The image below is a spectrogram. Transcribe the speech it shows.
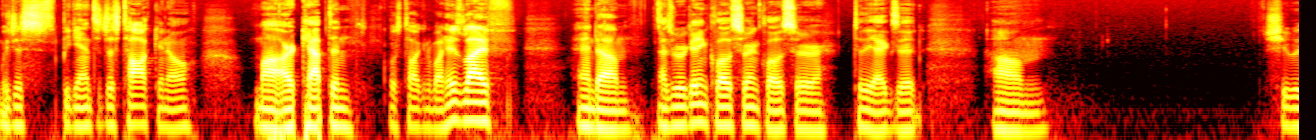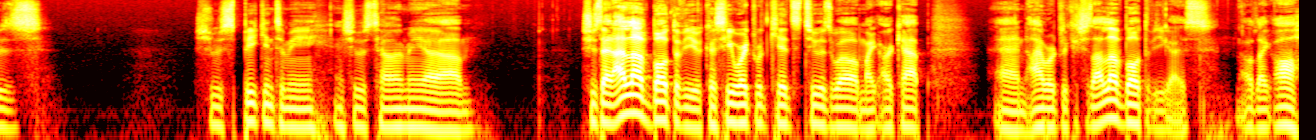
we just began to just talk. You know, my our captain was talking about his life, and um, as we were getting closer and closer to the exit, um, she was she was speaking to me and she was telling me um, she said i love both of you because he worked with kids too as well my our cap and i worked with kids. She said i love both of you guys. I was like oh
